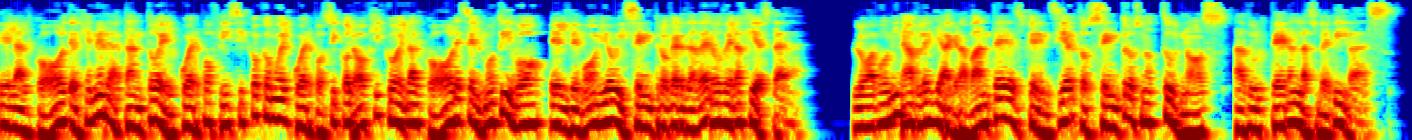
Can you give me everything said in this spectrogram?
El alcohol degenera tanto el cuerpo físico como el cuerpo psicológico. El alcohol es el motivo, el demonio y centro verdadero de la fiesta. Lo abominable y agravante es que en ciertos centros nocturnos, adulteran las bebidas.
